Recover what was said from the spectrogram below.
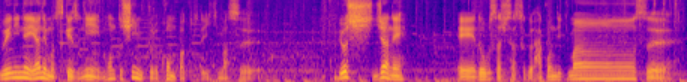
上にね、屋根もつけずに、ほんとシンプル、コンパクトでいきます。よし、じゃあね、えー、動物たち早速運んでいきます。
